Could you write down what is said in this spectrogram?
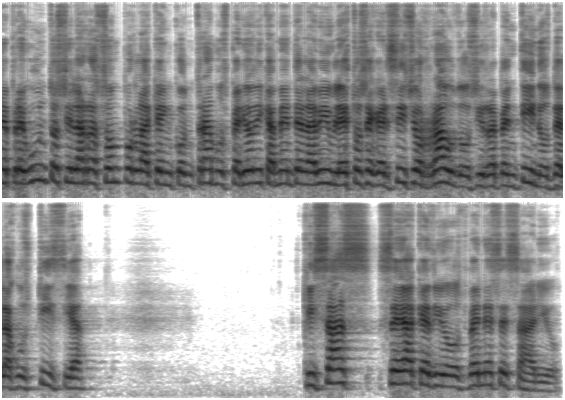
me pregunto si la razón por la que encontramos periódicamente en la Biblia estos ejercicios raudos y repentinos de la justicia, quizás sea que Dios ve necesario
